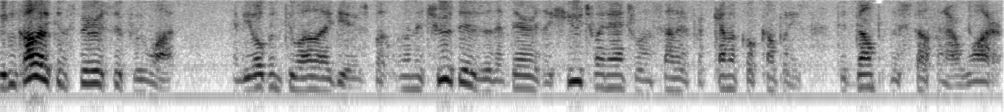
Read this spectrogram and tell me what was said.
we can call it a conspiracy if we want and be open to all ideas, but when the truth is that there is a huge financial incentive for chemical companies to dump this stuff in our water,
